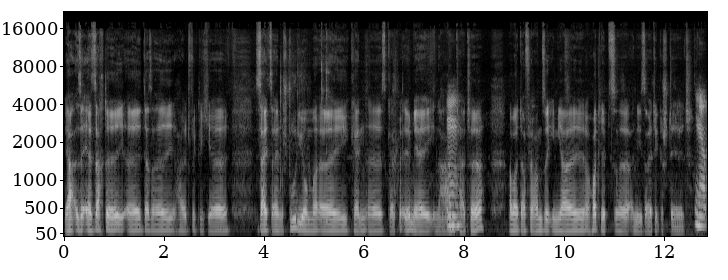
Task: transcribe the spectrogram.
Ja, also er sagte, äh, dass er halt wirklich äh, seit seinem Studium äh, kein äh, Skalpell mehr in der Hand Mhm. hatte. Aber dafür haben sie ihm ja Hotlips äh, an die Seite gestellt. Ja,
